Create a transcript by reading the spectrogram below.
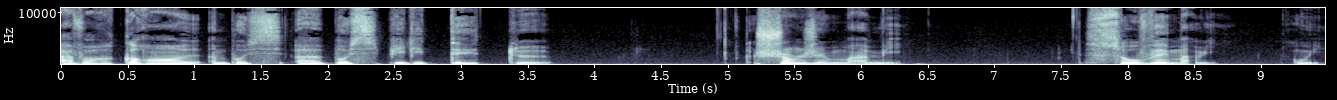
avoir grande euh, possibilité de changer ma vie, sauver ma vie, oui.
